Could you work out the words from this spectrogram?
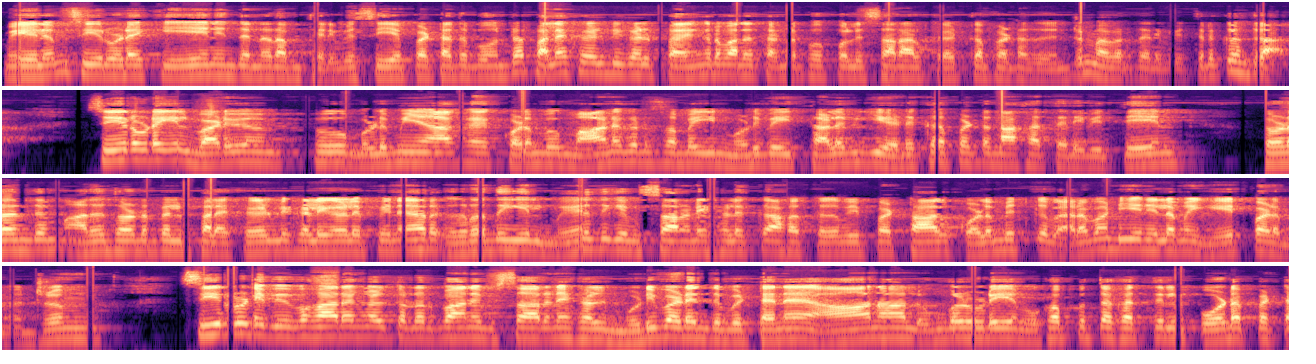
மேலும் சீருடைக்கு ஏன் இந்த நிறம் தெரிவு செய்யப்பட்டது போன்ற பல கேள்விகள் பயங்கரவாத தடுப்பு போலீசாரால் கேட்கப்பட்டது என்றும் அவர் தெரிவித்திருக்கின்றார். சீருடையில் வடிவமைப்பு முழுமையாக கொழும்பு மாநகர சபையின் முடிவை தழுவி எடுக்கப்பட்டதாக தெரிவித்தேன். தொடர்ந்தும் அது தொடர்பில் பல கேள்விகளை எழுப்பினர். இறுதியில் மேலதிக விசாரணைகளுக்காக தேவைப்பட்டால் கொழும்பிற்கு வரவேண்டிய நிலைமை ஏற்படும் என்றும் சீருடை விவகாரங்கள் தொடர்பான விசாரணைகள் முடிவடைந்து விட்டன ஆனால் உங்களுடைய முகப்புத்தகத்தில் போடப்பட்ட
